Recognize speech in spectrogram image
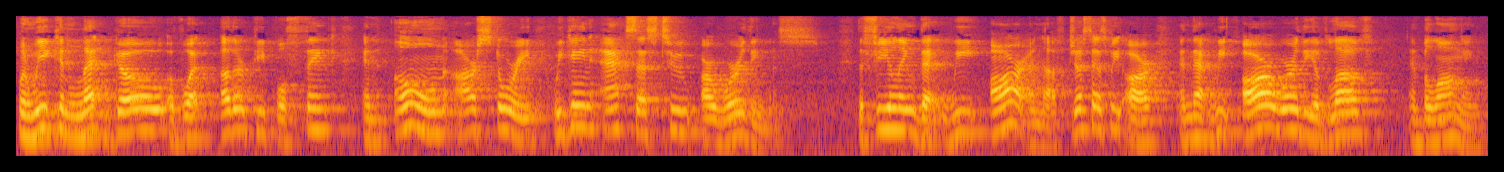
When we can let go of what other people think and own our story, we gain access to our worthiness. The feeling that we are enough, just as we are, and that we are worthy of love and belonging.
